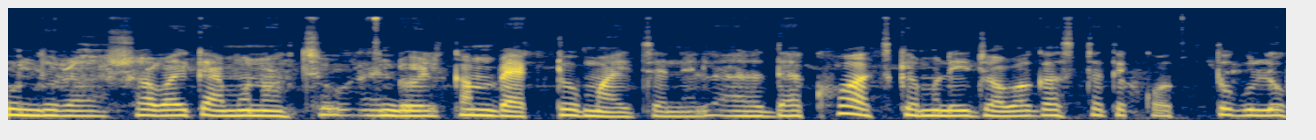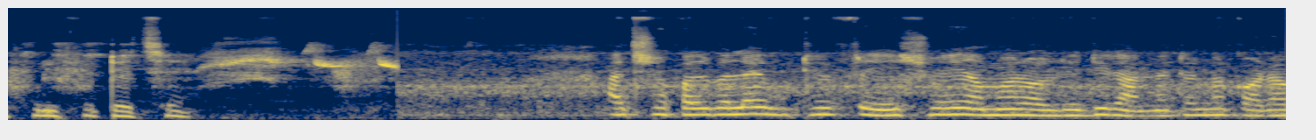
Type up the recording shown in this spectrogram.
বন্ধুরা, সবাই কেমন আছো? And welcome back to my channel আর দেখো, আজকে আমার এই জবা গাছটাতে কতগুলো ফুল ফুটেছে। আজ সকালবেলায় উঠে ফ্রেশ হয়ে আমার অলরেডি রান্না টান্না করা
